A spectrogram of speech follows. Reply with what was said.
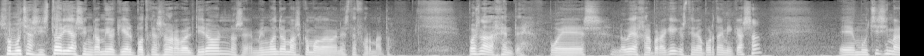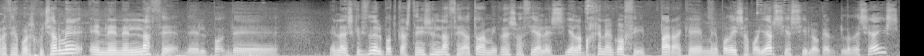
Son muchas historias, en cambio aquí el podcast lo grabo el tirón. No sé, me encuentro más cómodo en este formato. Pues nada, gente, pues lo voy a dejar por aquí, que estoy en la puerta de mi casa. Eh, muchísimas gracias por escucharme. En el enlace del, de en la descripción del podcast tenéis enlace a todas mis redes sociales y a la página de Coffee para que me podáis apoyar si así lo, que, lo deseáis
